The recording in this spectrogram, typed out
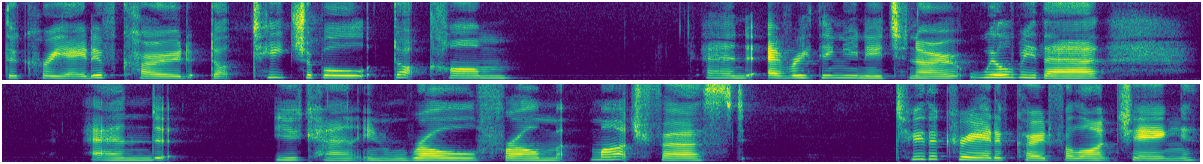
thecreativecode.teachable.com and everything you need to know will be there. And you can enroll from March 1st to the Creative Code for launching.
